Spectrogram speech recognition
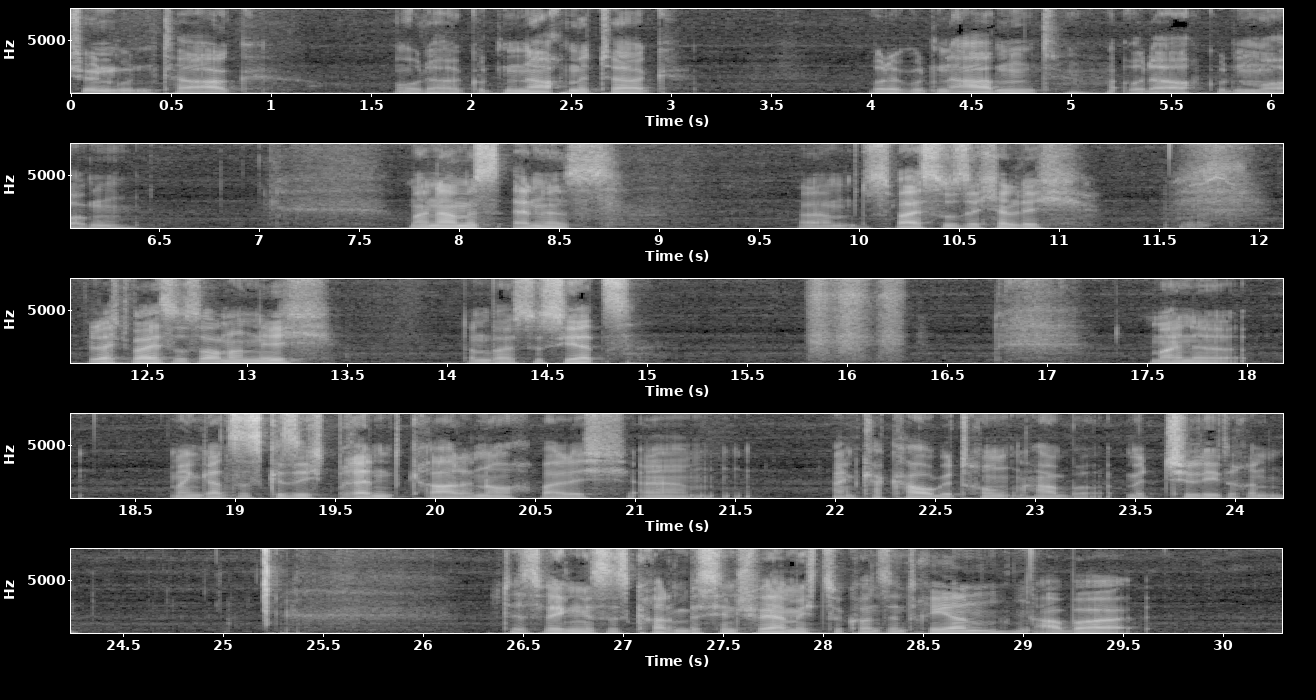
Schönen guten Tag oder guten Nachmittag oder guten Abend oder auch guten Morgen. Mein Name ist Ennis. Ähm, das weißt du sicherlich. Vielleicht weißt du es auch noch nicht. Dann weißt du es jetzt. Meine, mein ganzes Gesicht brennt gerade noch, weil ich ähm, einen Kakao getrunken habe mit Chili drin. Deswegen ist es gerade ein bisschen schwer, mich zu konzentrieren, aber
